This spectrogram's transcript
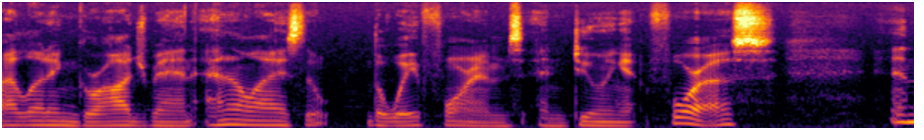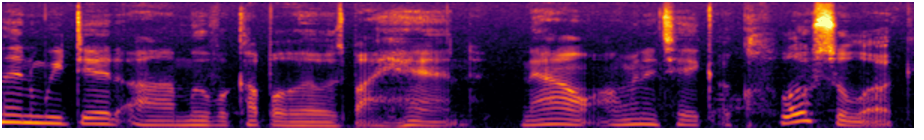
by letting GarageBand analyze the, the waveforms and doing it for us. And then we did uh, move a couple of those by hand. Now I'm going to take a closer look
